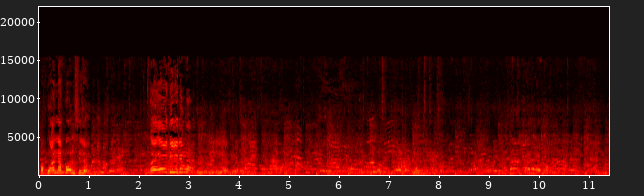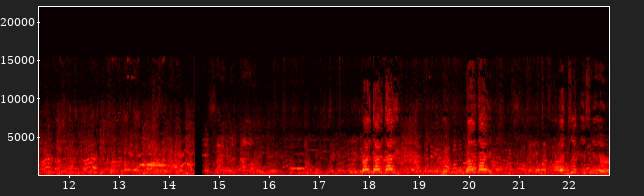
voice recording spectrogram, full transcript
Pakuan na call sila. Ay, ay, dili na mo. Day, day, day. Day, day. Exit is here.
